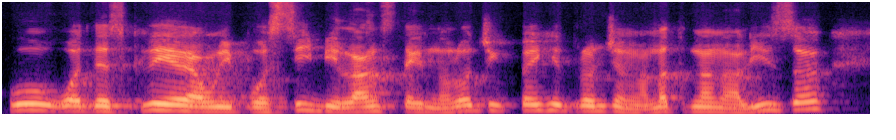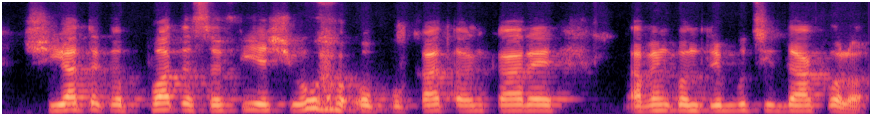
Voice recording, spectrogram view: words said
cu o descriere a unui posibil lanț tehnologic pe hidrogen. L-am dat în analiză și iată că poate să fie și o, o bucată în care avem contribuții de acolo.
